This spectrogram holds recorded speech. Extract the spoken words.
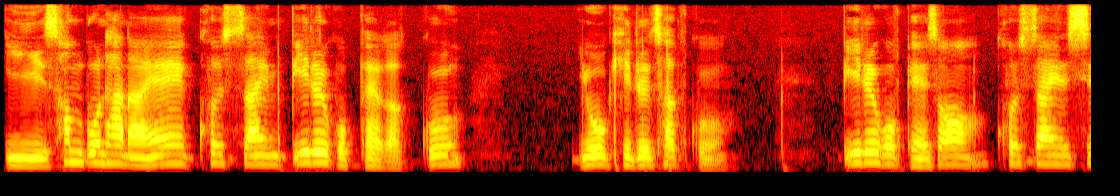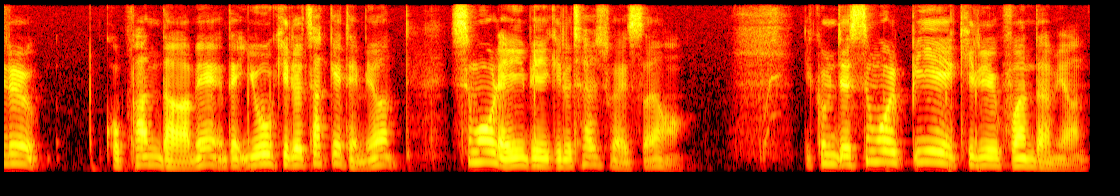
이 선분 하나에 코사인 b를 곱해 갖고 요 길을 찾고 b를 곱해서 코사인 c를 곱한 다음에 근데 요 길을 찾게 되면 스몰 a, b의 길을 찾을 수가 있어요. 그럼 이제 스몰 b의 길을 구한다면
